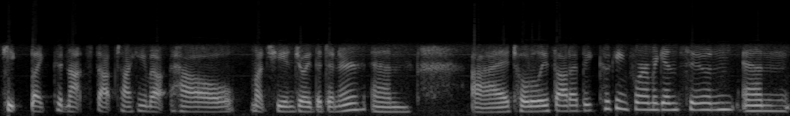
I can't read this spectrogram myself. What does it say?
he like could not stop talking about how much he enjoyed the dinner, and I totally thought I'd be cooking for him again soon. And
